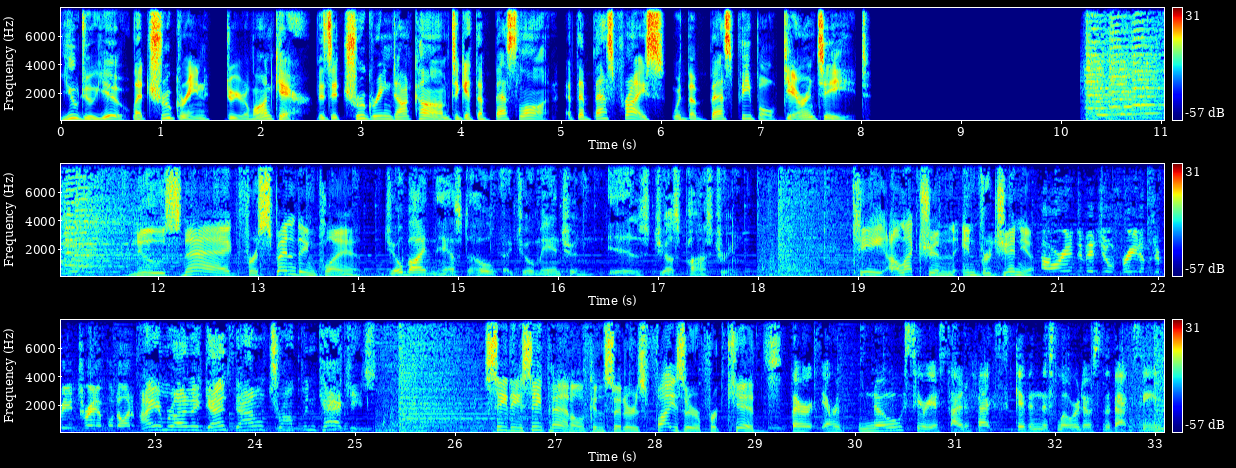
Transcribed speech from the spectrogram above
You do you. Let TruGreen do your lawn care. Visit trugreen.com to get the best lawn at the best price with the best people guaranteed. New snag for spending plan. Joe Biden has to hope that Joe Manchin is just posturing. Key election in Virginia. Our individual freedoms are being trampled on. I am running against Donald Trump in khakis. CDC panel considers Pfizer for kids. There are no serious side effects given this lower dose of the vaccine.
